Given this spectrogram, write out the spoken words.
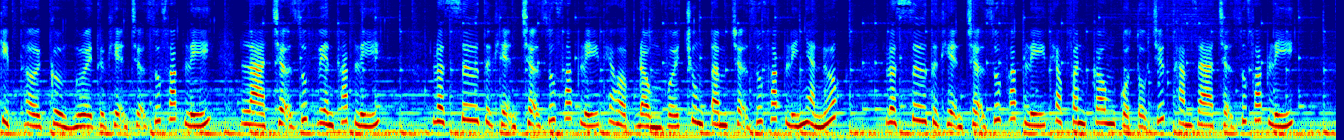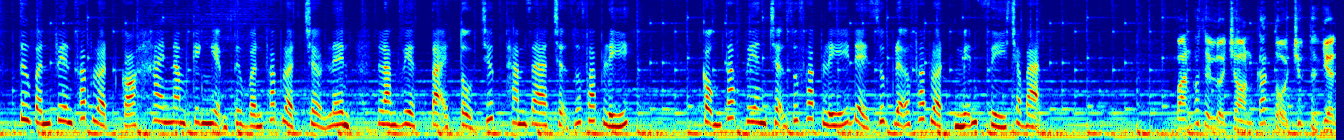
kịp thời cử người thực hiện trợ giúp pháp lý là trợ giúp viên pháp lý. Luật sư thực hiện trợ giúp pháp lý theo hợp đồng với Trung tâm trợ giúp pháp lý nhà nước. Luật sư thực hiện trợ giúp pháp lý theo phân công của tổ chức tham gia trợ giúp pháp lý. Tư vấn viên pháp luật có 2 năm kinh nghiệm tư vấn pháp luật trở lên làm việc tại tổ chức tham gia trợ giúp pháp lý. Cộng tác viên trợ giúp pháp lý để giúp đỡ pháp luật miễn phí cho bạn bạn có thể lựa chọn các tổ chức thực hiện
